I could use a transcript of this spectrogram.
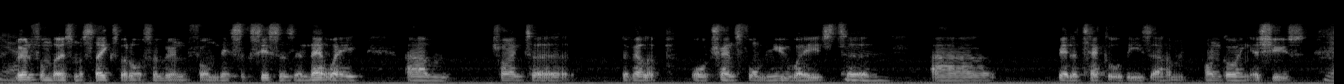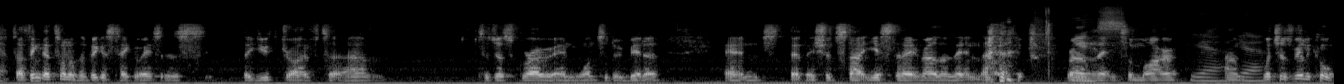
Yeah. learn from those mistakes, but also learn from their successes, and that way, um, trying to develop or transform new ways to Mm. uh, better tackle these um, ongoing issues. Yeah. So I think that's one of the biggest takeaways is the youth drive to um, to just grow and want to do better, and that they should start yesterday rather than rather Yes. than tomorrow, Yeah. um, yeah. which is really cool.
